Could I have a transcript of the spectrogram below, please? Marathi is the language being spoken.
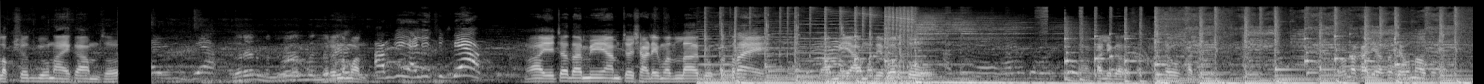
लक्षात घेऊन ऐका आमचं? हा याच्यात आम्ही आमच्या शाळेमधला जो कचरा आहे तो आम्ही यामध्ये भरतो. खाली करतो ठेव खाली. ठेव खाली आता ठेव असं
